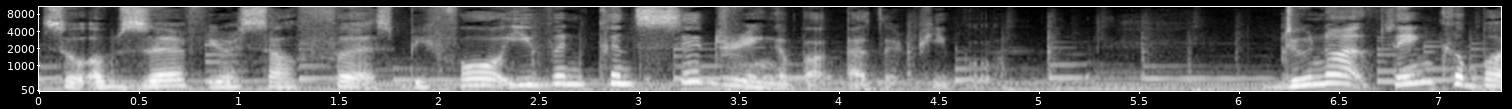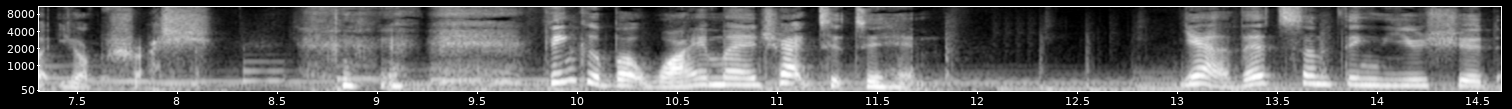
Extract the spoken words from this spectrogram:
So observe yourself first before even considering about other people. Do not think about your crush. think about why am I attracted to him? Yeah, that's something you should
